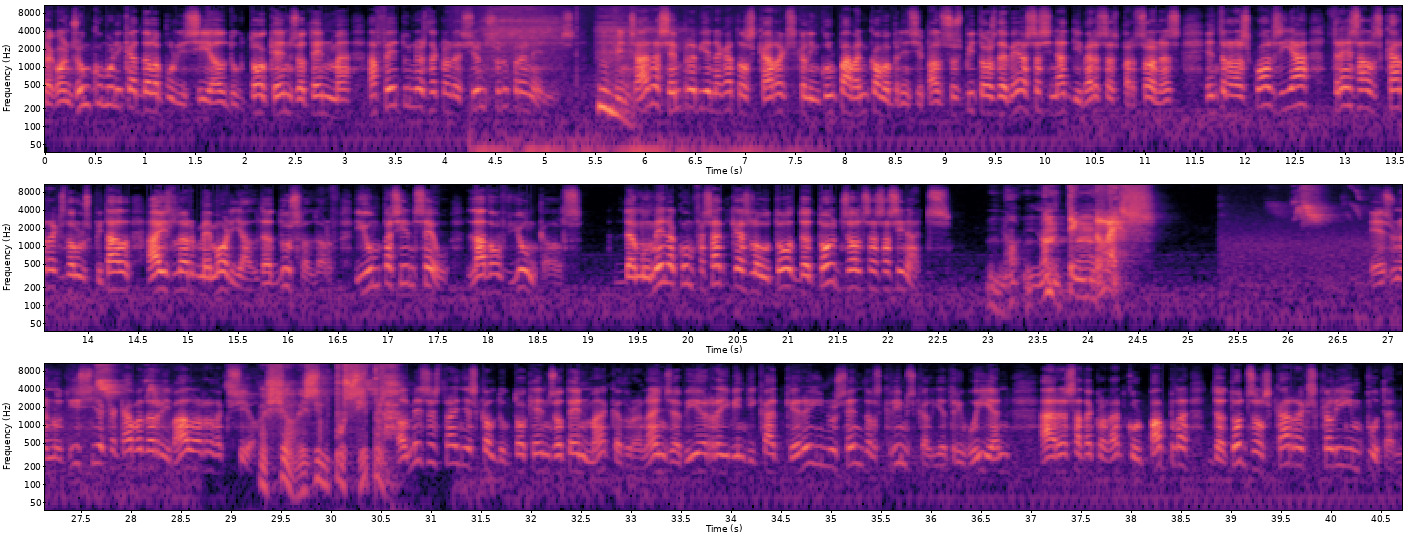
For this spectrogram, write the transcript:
Segons un comunicat de la policia, el doctor Kenzo Tenma ha fet unes declaracions sorprenents. Mm. Fins ara sempre havia negat els càrrecs que l'inculpaven com a principal sospitós d'haver assassinat diverses persones, entre les quals hi ha tres alts càrrecs de l'Hospital Eisler Memorial de Düsseldorf i un pacient seu, l'Adolf Junkels. De moment ha confessat que és l'autor de tots els assassinats. No, no entenc res. És una notícia que acaba d'arribar a la redacció. Això és impossible. El més estrany és que el doctor Kenzo Tenma, que durant anys havia reivindicat que era innocent dels crims que li atribuïen, ara s'ha declarat culpable de tots els càrrecs que li imputen.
